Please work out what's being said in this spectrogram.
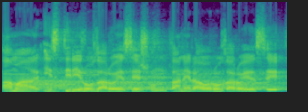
আমার স্ত্রী রোজা রয়েছে, সন্তানেরাও রোজা রয়েছে।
